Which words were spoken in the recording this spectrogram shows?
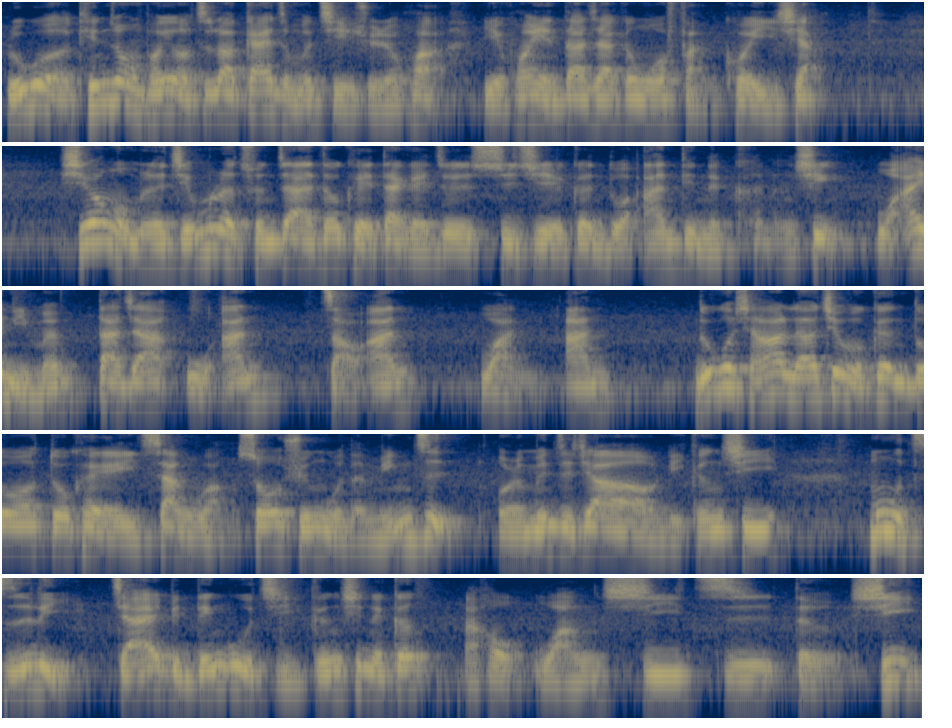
如果听众朋友知道该怎么解决的话，也欢迎大家跟我反馈一下。希望我们的节目的存在都可以带给这个世界更多安定的可能性。我爱你们，大家午安、早安、晚安。如果想要了解我更多，都可以上网搜寻我的名字。我的名字叫李庚希，木子李，甲乙丙丁戊己更新的更，然后王羲之的羲。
